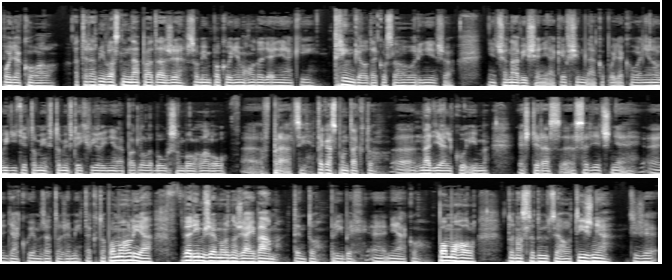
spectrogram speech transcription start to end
poďakoval. A teraz mi vlastne napadá, že som im pokojne mohol dať aj nejaký tringel, ako sa hovorí, niečo, niečo navyše, nejaké všimné ako poďakovanie. No vidíte, to mi, to mi v tej chvíli nenapadlo, lebo už som bol hlavou e, v práci. Tak aspoň takto e, na diaľku im ešte raz e, srdečne ďakujem za to, že mi takto pomohli a verím, že možno, že aj vám tento príbeh nejako pomohol do nasledujúceho týždňa. Čiže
